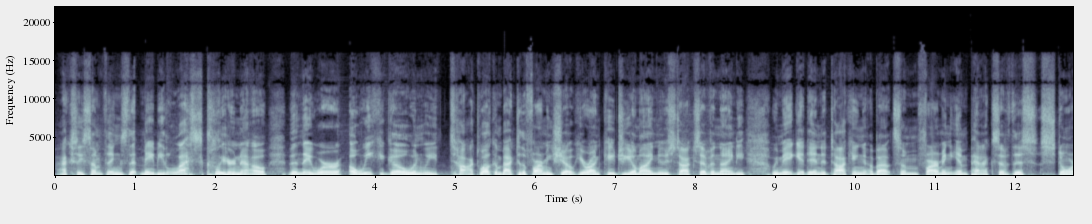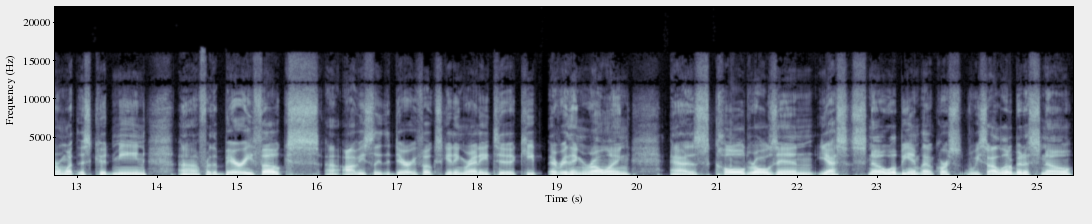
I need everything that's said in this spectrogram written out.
Actually, some things that may be less clear now than they were a week ago when we talked. Welcome back to the Farming Show here on KGMI News Talk 790. We may get into talking about some farming impacts of this storm, what this could mean uh, for the berry folks. Uh, obviously, the dairy folks getting ready to keep everything rolling as cold rolls in. Yes, snow will be in. Of course, we saw a little bit of snow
